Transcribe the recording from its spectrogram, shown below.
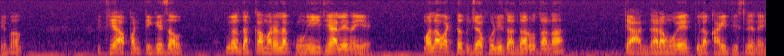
हे बघ इथे आपण तिघेच आहोत. तुला धक्का मारायला कोणीही इथे आले नाही आहे मला वाटतं तुझ्या खोलीत अंधार होताना त्या अंधारामुळे तुला काही दिसले नाही.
